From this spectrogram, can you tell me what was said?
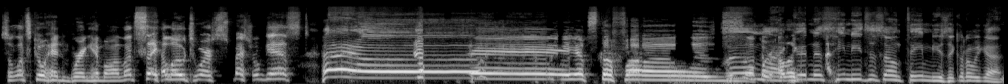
So let's go ahead and bring him on. Let's say hello to our special guest. Hey, it's the fuzz. Oh my like, goodness, he needs his own theme music. What do we got?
